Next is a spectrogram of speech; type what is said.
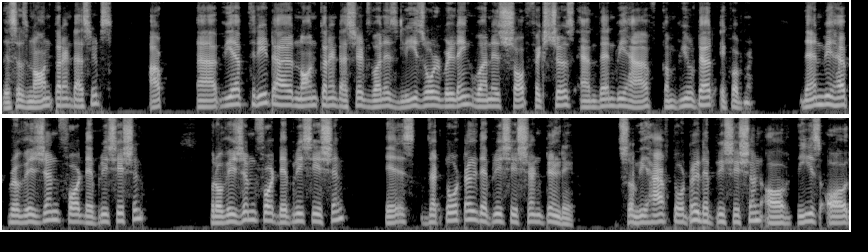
This is non-current assets uh, we have three non-current assets. One is leasehold building, one is shop fixtures, and then we have computer equipment. Then we have provision for depreciation. Provision for depreciation is the total depreciation till date. So we have total depreciation of these all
